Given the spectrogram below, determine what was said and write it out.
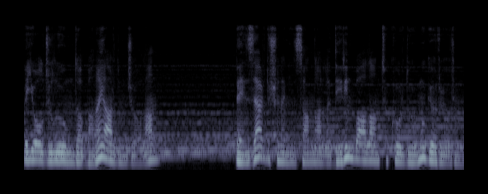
ve yolculuğumda bana yardımcı olan, benzer düşünen insanlarla derin bağlantı kurduğumu görüyorum.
